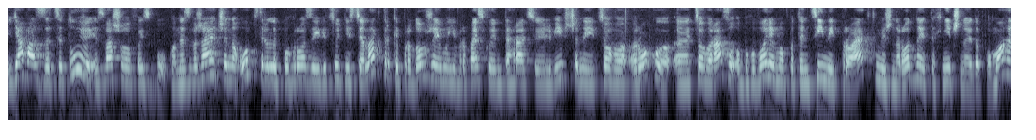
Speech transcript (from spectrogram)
Я вас зацитую із вашого Фейсбуку. Незважаючи на обстріли, погрози і відсутність електрики, продовжуємо європейську інтеграцію Львівщини. І цього року е, цього разу обговорюємо потенційний проект міжнародної технічної допомоги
